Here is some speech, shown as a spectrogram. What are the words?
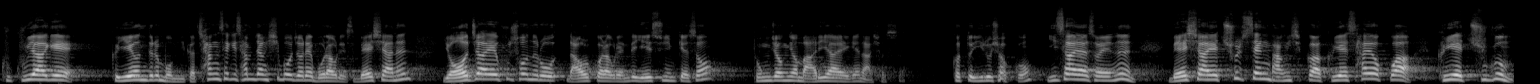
그 구약의 그 예언들은 뭡니까? 창세기 3장 15절에 뭐라고 그랬어요? 메시아는 여자의 후손으로 나올 거라고 그랬는데 예수님께서 동정녀 마리아에게 나셨어요. 그것도 이루셨고 이사야서에는 메시아의 출생 방식과 그의 사역과 그의 죽음,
